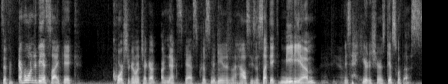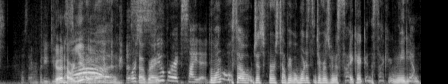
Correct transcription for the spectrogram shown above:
So if you ever wanted to be a psychic, of course you're going to want to check out our next guest. Chris Medina is in the house. He's a psychic medium. And he's here to share his gifts with us. How's everybody doing? Good. How are you? We're So great. super excited. We want to also just first tell people what is the difference between a psychic and a psychic medium?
